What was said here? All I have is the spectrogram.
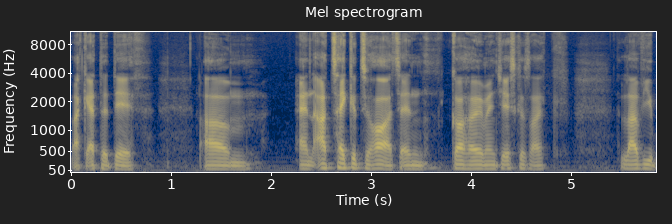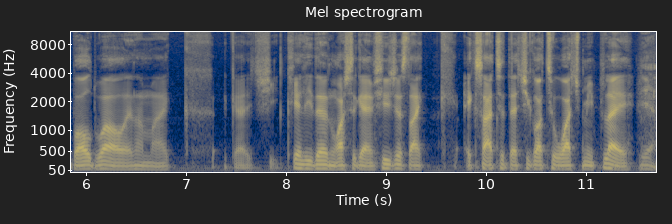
like at the death. Um, and I take it to heart and go home and Jessica's like, love you bowled well. And I'm like, okay, she clearly didn't watch the game. She's just like excited that she got to watch me play. Yeah.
